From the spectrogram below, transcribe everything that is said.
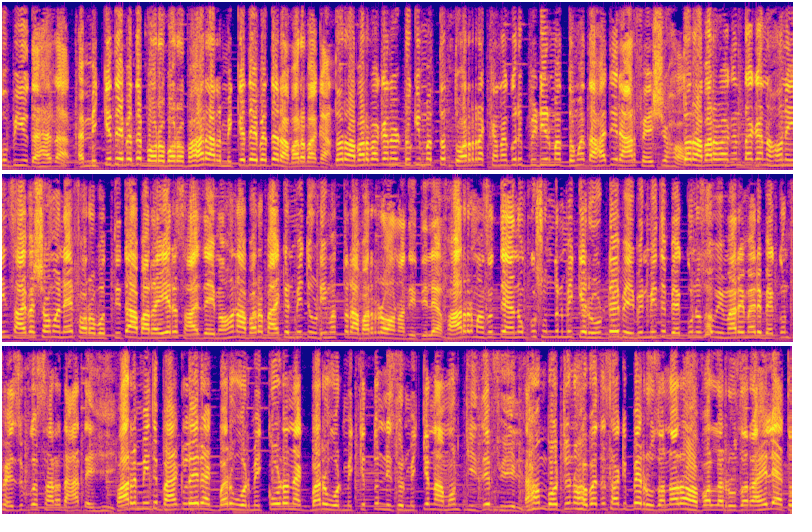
গো বিউ দেখা যায় মিকে দেবে তো বড় বড় পাহাড় আর মিকে দেবে তো রাবার বাগান। তো রাবার বাগানের ঢুকি মাত্র তোর রাখানা করে ভিডিওর মাধ্যমে দিয়ে আর ফেস হ। তো রাবার বাগান থাকা নহন ইন সাইবের সমানে পরবর্তীতে আবার এর সাইজ এই মহন আবার বাইকের মিতে উড়ি মাত্র আবার রওনা দিয়ে দিলে ফার মাঝে দিয়ে এনজ্ঞ সুন্দর মিকে রুট দেবে, ইবিন মিতে বেগুন সব ইমারে মারে বেগুন ফেসবুক সারা দা দেহি। ফার মিতে বাইক লয়ের একবার, ওর মিকে ওড়ন একবার, ওর মিকে তো নিজের মিকে নামন কি যে ফিল। এখন বর্জন হবে তো সাকিব রোজানার হফাল্লা রোজা রাহিলে এত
